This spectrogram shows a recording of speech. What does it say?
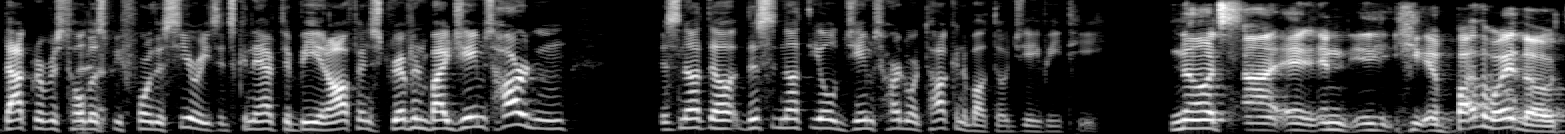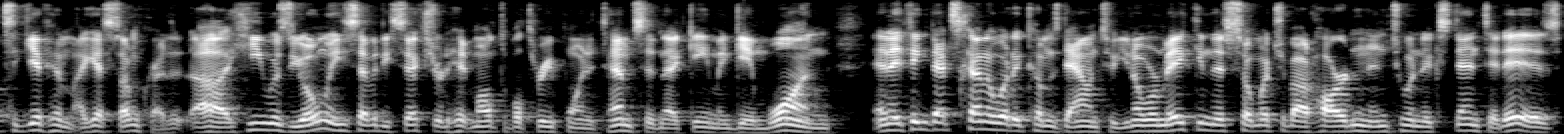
Doc Rivers told us before the series it's going to have to be an offense driven by James Harden. This is not the this is not the old James Harden we're talking about though. JVT. No, it's not. And, and he, by the way, though, to give him, I guess, some credit, uh, he was the only 76er to hit multiple three point attempts in that game in game one. And I think that's kind of what it comes down to. You know, we're making this so much about Harden, and to an extent it is.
